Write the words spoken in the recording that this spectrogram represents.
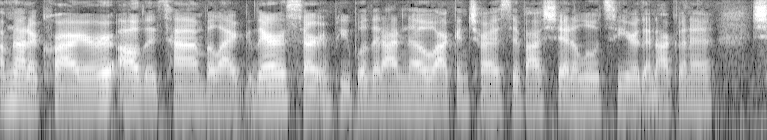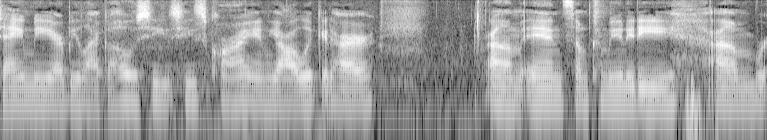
I'm not a crier all the time, but like there are certain people that I know I can trust. If I shed a little tear, they're not gonna shame me or be like, "Oh, she she's crying, y'all look at her." Um, and some community um,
